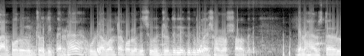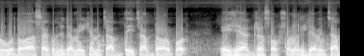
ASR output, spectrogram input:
তারপর উইড্রো দিবেন হ্যাঁ? উল্টাপাল্টা কোনো কিছু উইড্রো দিলে কিন্তু ভাই সমস্যা হবে। এখানে হ্যামস্টারের লোগো দেওয়া আছে। এখন যদি আমি এখানে চাপ দেই, চাপ দেওয়ার পর এই যে অ্যাড্রেস অপশনে যদি আমি চাপ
